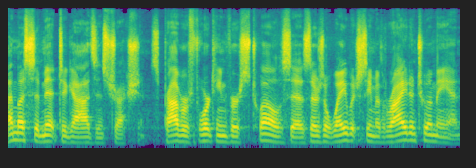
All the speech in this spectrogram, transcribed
I must submit to God's instructions. Proverbs 14, verse 12 says, There's a way which seemeth right unto a man,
